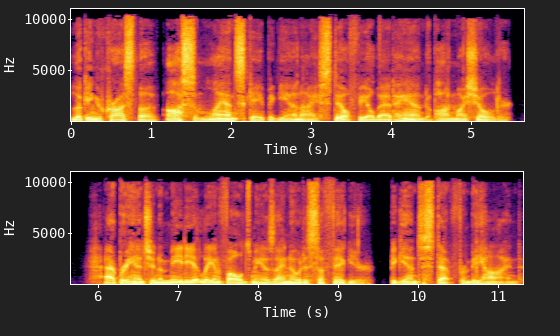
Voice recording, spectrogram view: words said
Looking across the awesome landscape again, I still feel that hand upon my shoulder. Apprehension immediately enfolds me as I notice a figure begin to step from behind.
